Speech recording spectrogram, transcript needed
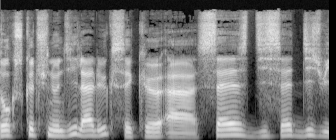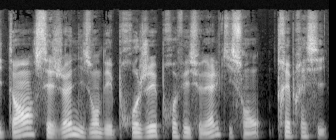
Donc, ce que tu nous dis là, Luc, c'est que à 16, 17, 18 ans, ces jeunes, ils ont des projets professionnels qui sont très précis.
